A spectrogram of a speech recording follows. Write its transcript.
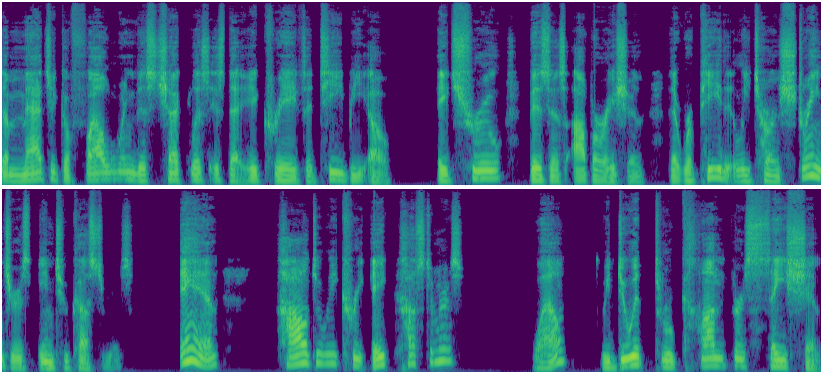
the magic of following this checklist is that it creates a TBO, a true business operation that repeatedly turns strangers into customers. And how do we create customers? Well, we do it through conversation.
